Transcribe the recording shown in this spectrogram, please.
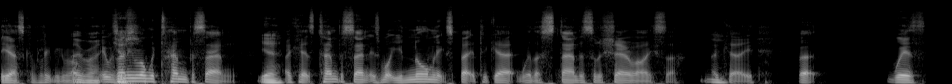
Yes, completely wrong. Oh, right, It was only wrong with 10%. Yeah. Okay, it's 10% is what you normally expect to get with a standard sort of share ISA. Mm. Okay, but with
